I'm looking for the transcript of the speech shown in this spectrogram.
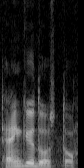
थैंक यू दोस्तों।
